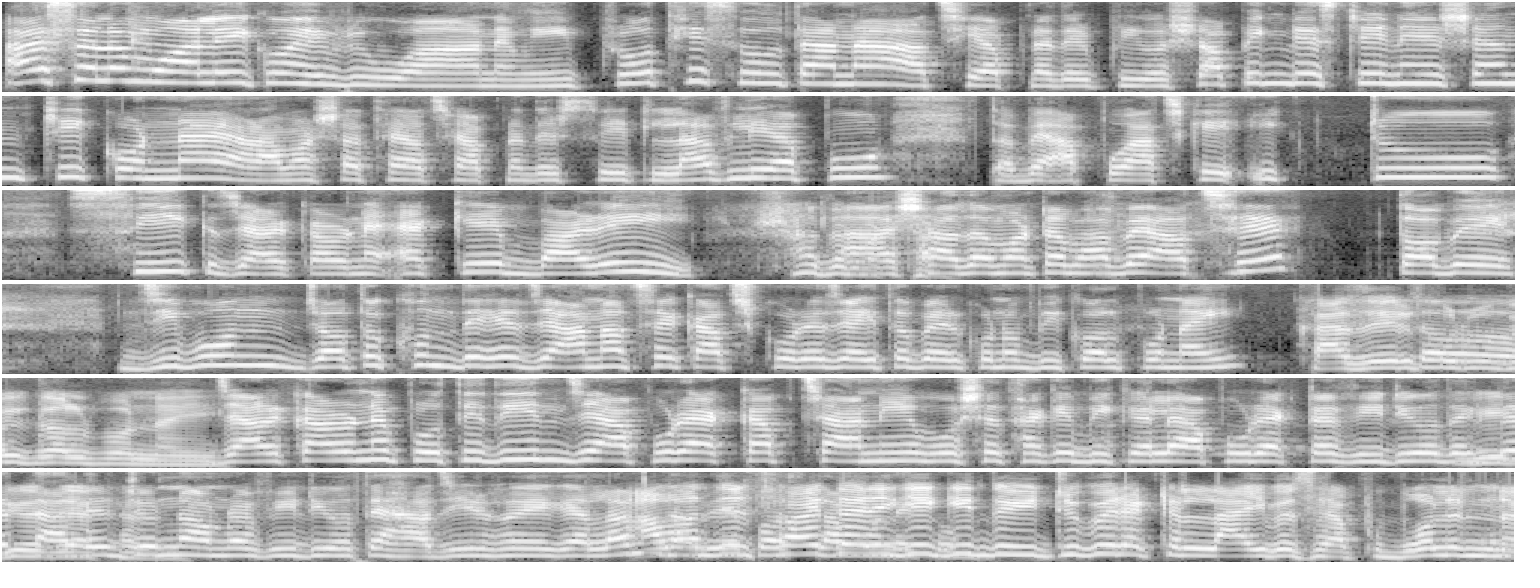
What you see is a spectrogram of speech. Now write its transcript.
আসসালামু আলাইকুম এভরিওয়ান আমি প্রথি সুলতানা আছি আপনাদের প্রিয় শপিং ডেস্টিনেশন ত্রিকন্যায় আর আমার সাথে আছে আপনাদের সুইট লাভলি আপু তবে আপু আজকে একটু সিক যার কারণে একেবারেই সাদামাটা। ভাবে আছে তবে জীবন যতক্ষণ দেহে জান আছে কাজ করে যাই তবে এর কোনো বিকল্প নাই। কাজের কোনো বিকল্প নাই। যার কারণে প্রতিদিন যে আপুর এক কাপ চা নিয়ে বসে থাকে বিকেলে আপুর একটা ভিডিও দেখবে তাদের জন্য আমরা ভিডিওতে হাজির হয়ে গেলাম। আমাদের লাভলি আপু, ছয় আসসালামু তারিখে কিন্তু ইউটিউবের একটা লাইভ আছে আপু বলেন না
